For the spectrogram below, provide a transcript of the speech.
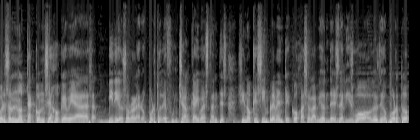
Por eso no te aconsejo que veas vídeos sobre el aeropuerto de Funchal, que hay bastantes, sino que simplemente cojas el avión desde Lisboa o desde Oporto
